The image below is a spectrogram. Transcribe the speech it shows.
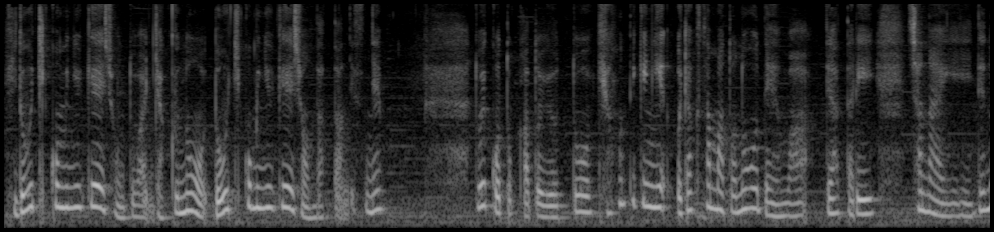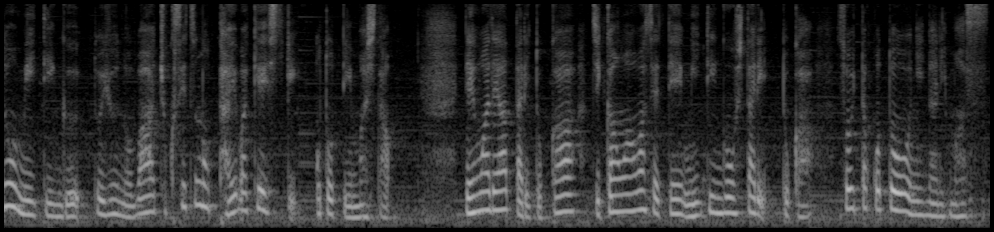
非同期コミュニケーションとは逆の同期コミュニケーションだったんですね。どういうことかというと基本的にお客様との電話であったり社内でのミーティングというのは直接の対話形式をとっていました。電話であったりとか時間を合わせてミーティングをしたりとかそういったことになります。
